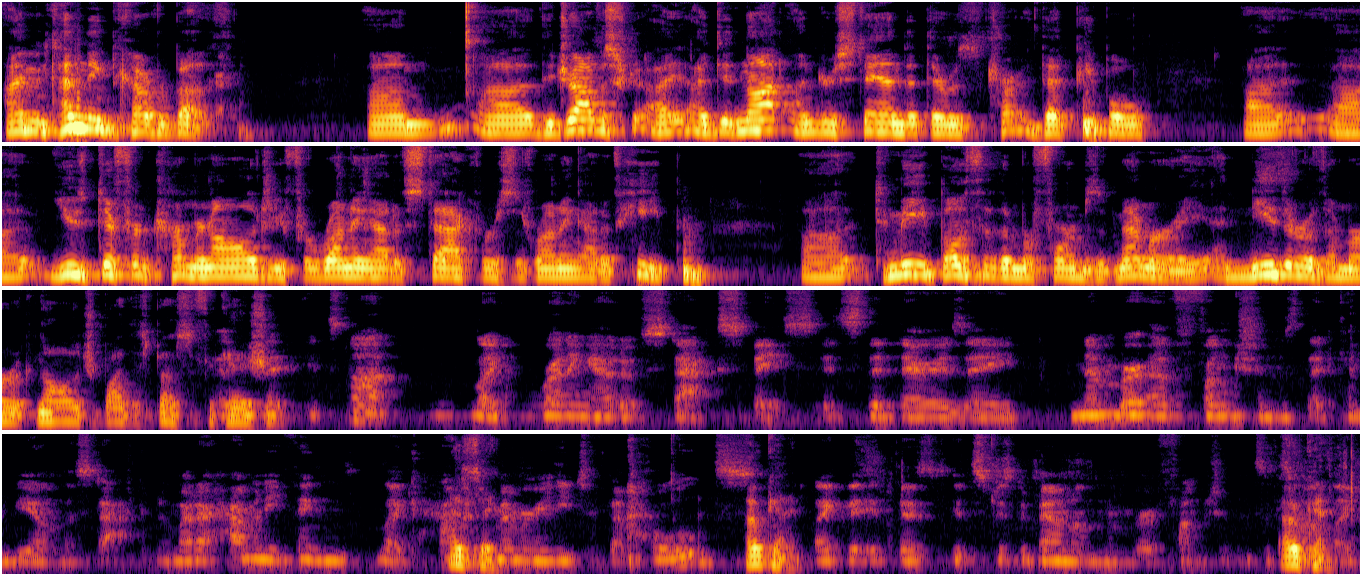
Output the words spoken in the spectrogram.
I'm intending to cover both. Um, uh, the JavaScript, I, I did not understand that there was that people uh, uh, use different terminology for running out of stack versus running out of heap. Uh, to me, both of them are forms of memory, and neither of them are acknowledged by the specification. It- It's not like running out of stack space. It's that there is a number of functions that can be on the stack, no matter how many things, like how I much see. memory each of them holds. Okay. Like it, there's, it's just a bound on the number of functions. It's Okay. not like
